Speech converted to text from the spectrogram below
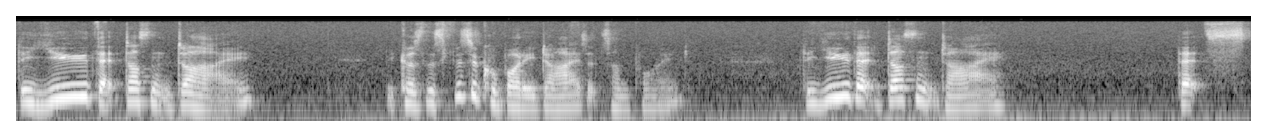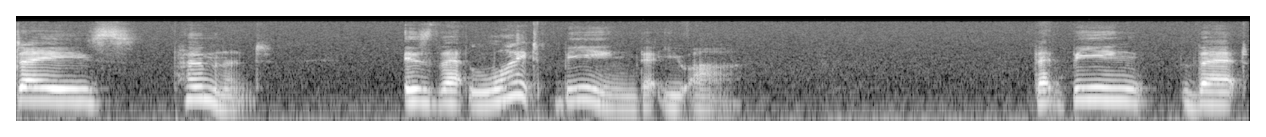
the you that doesn't die, because this physical body dies at some point, the you that doesn't die, that stays permanent, is that light being that you are. That being that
